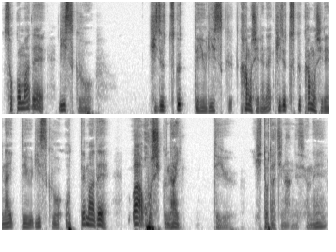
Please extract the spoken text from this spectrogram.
そこまでリスクを、傷つくっていうリスクかもしれない、傷つくかもしれないっていうリスクを負ってまでは欲しくないっていう人たちなんですよね。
